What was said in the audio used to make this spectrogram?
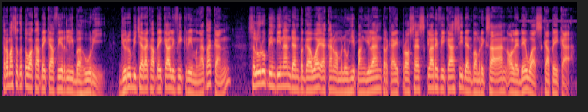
termasuk Ketua KPK Firly Bahuri. Juru bicara KPK Ali Fikri mengatakan, seluruh pimpinan dan pegawai akan memenuhi panggilan terkait proses klarifikasi dan pemeriksaan oleh Dewas KPK.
